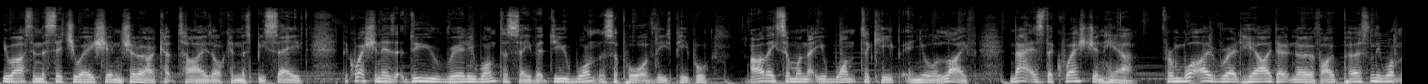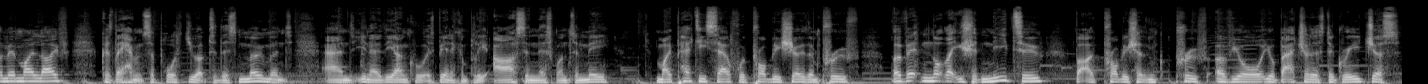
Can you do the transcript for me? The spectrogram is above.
You ask in the situation, should I cut ties or can this be saved? The question is, do you really want to save it? Do you want the support of these people? Are they someone that you want to keep in your life? That is the question here. From what I've read here, I don't know if I personally want them in my life because they haven't supported you up to this moment. And, you know, the uncle is being a complete arse in this one to me. My petty self would probably show them proof of it. Not that you should need to, but I'd probably show them proof of your, your bachelor's degree just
